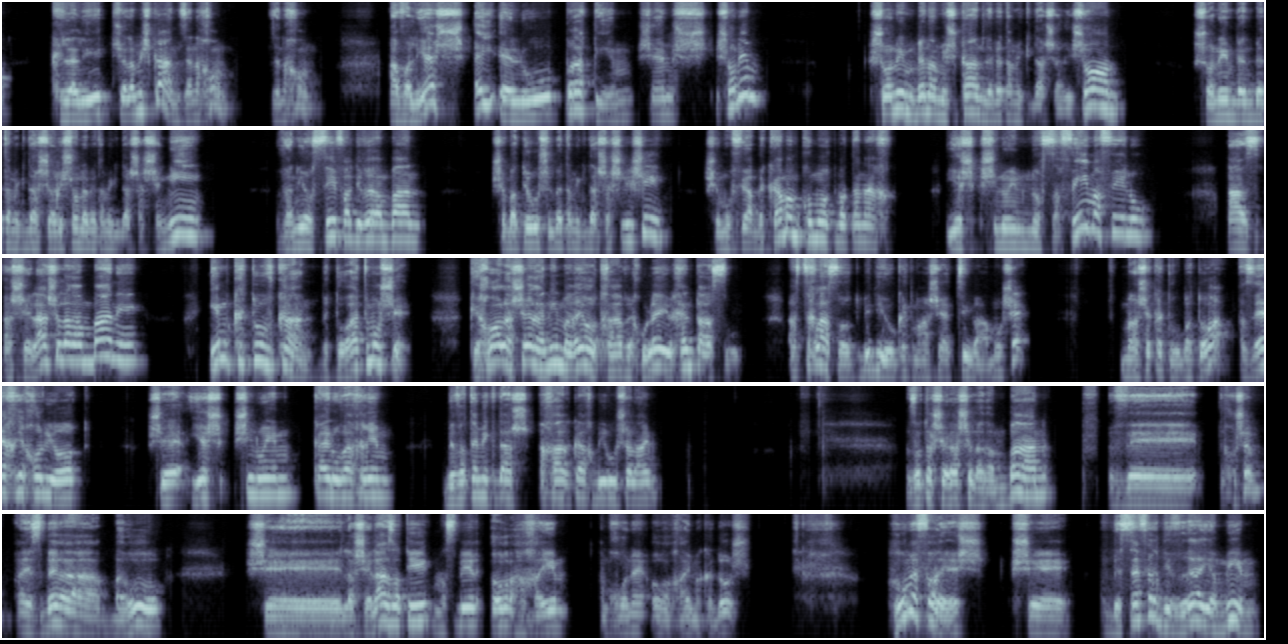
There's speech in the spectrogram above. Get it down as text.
כללית של המשכן, זה נכון, זה נכון. אבל יש אי אלו פרטים שהם שונים. שונים בין המשכן לבית המקדש הראשון, שונים בין בית המקדש הראשון לבית המקדש השני, ואני אוסיף על דברי רמב"ן, שבתיאור של בית המקדש השלישי, שמופיע בכמה מקומות בתנ"ך, יש שינויים נוספים אפילו, אז השאלה של הרמב"ן היא, אם כתוב כאן, בתורת משה, ככל אשר אני מראה אותך וכולי, וכן תעשו, אז צריך לעשות בדיוק את מה שציווה משה, מה שכתוב בתורה. אז איך יכול להיות שיש שינויים כאלו ואחרים בבתי מקדש אחר כך בירושלים? זאת השאלה של הרמב"ן, ואני חושב ההסבר הברור שלשאלה הזאת מסביר אור החיים המכונה אור החיים הקדוש. הוא מפרש שבספר דברי הימים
